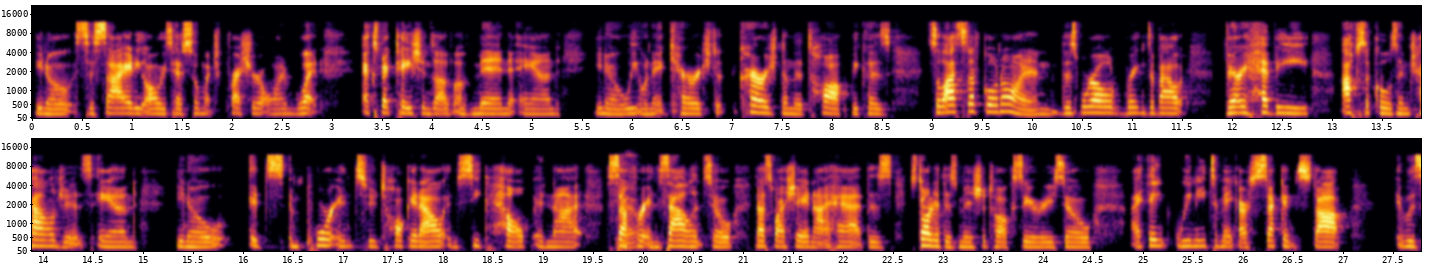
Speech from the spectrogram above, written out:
you know, society always has so much pressure on what expectations of, of men. And, you know, we want to encourage, encourage them to talk because it's a lot of stuff going on. And this world brings about very heavy obstacles and challenges. And, you know, it's important to talk it out and seek help and not suffer in silence. So that's why Shay and I had this started this Men Should Talk series. So I think we need to make our second stop. It was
